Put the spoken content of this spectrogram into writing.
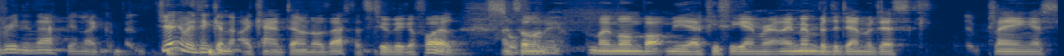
reading that, being like, genuinely thinking, I can't download that. That's too big a file. So and so funny. my mum bought me a PC Gamer, and I remember the demo disc playing it.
